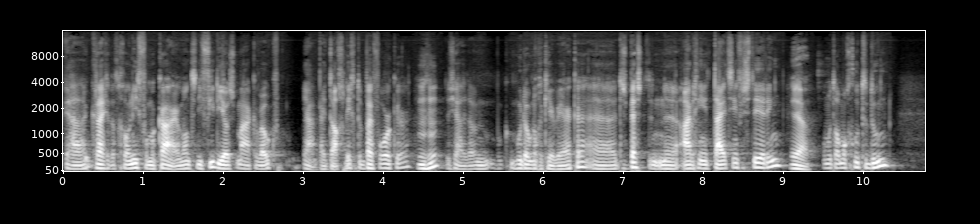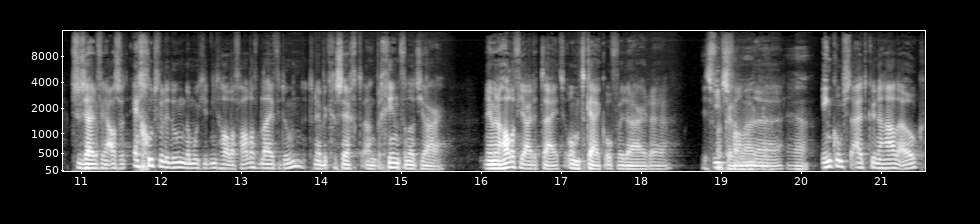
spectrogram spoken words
ja, dan krijg je dat gewoon niet voor elkaar. Want die video's maken we ook ja, bij daglichten bij voorkeur. Mhm. Dus ja, dan moet- ook nog een keer werken. Eh, het is best een eh, aardige tijdsinvestering Ja. om het allemaal goed te doen. Toen zeiden van ja, als we het echt goed willen doen, dan moet je het niet half-half blijven doen. Toen heb ik gezegd aan het begin van dat jaar, neem een half jaar de tijd om te kijken of we daar eh, Iets van Iets ja. inkomsten uit kunnen halen ook.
